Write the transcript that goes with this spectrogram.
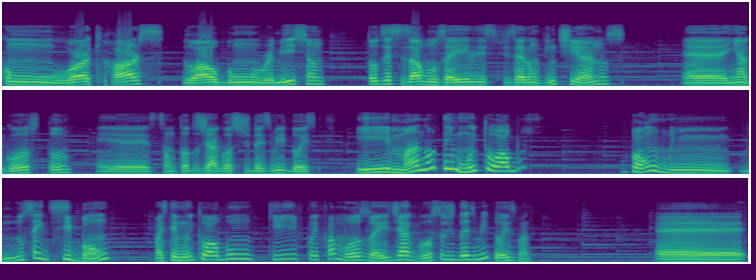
com Workhorse do álbum Remission. Todos esses álbuns aí eles fizeram 20 anos é, em agosto, são todos de agosto de 2002. E mano, tem muito álbum bom, em- não sei se bom, mas tem muito álbum que foi famoso aí de agosto de 2002, mano. É,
